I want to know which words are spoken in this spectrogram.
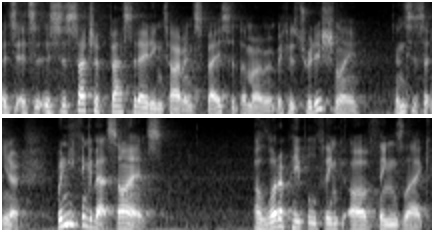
it's, it's, it's just such a fascinating time in space at the moment because traditionally, and this is, you know, when you think about science, a lot of people think of things like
